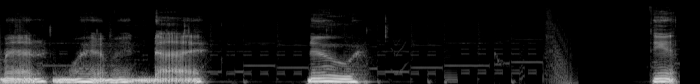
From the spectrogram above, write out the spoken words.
Man, why am I gonna die? No. Dang it.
